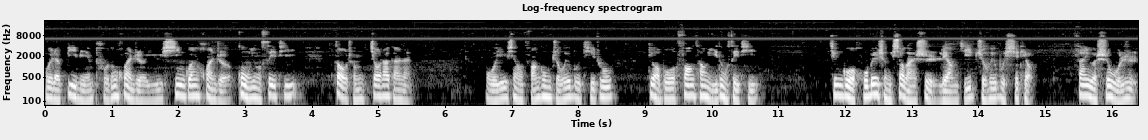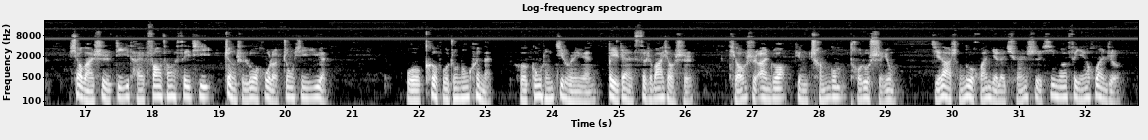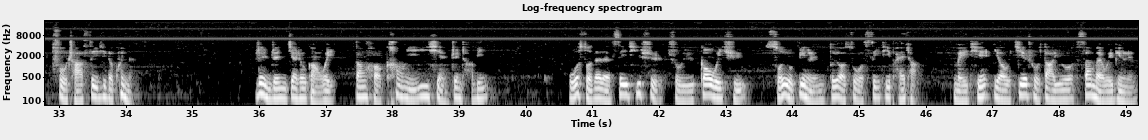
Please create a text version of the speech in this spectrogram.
为了避免普通患者与新冠患者共用 CT，造成交叉感染，我又向防控指挥部提出。调拨方舱移动 CT，经过湖北省孝感市两级指挥部协调，三月十五日，孝感市第一台方舱 CT 正式落户了中心医院。我克服种种困难，和工程技术人员备战四十八小时，调试安装并成功投入使用，极大程度缓解了全市新冠肺炎患者复查 CT 的困难。认真坚守岗位。当好抗疫一线侦察兵。我所在的 CT 室属于高危区，所有病人都要做 CT 排查，每天要接触大约三百位病人。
